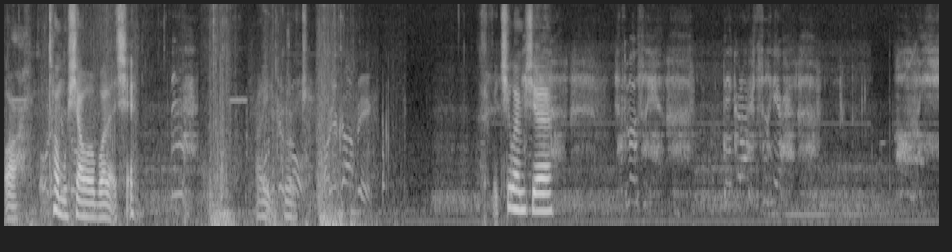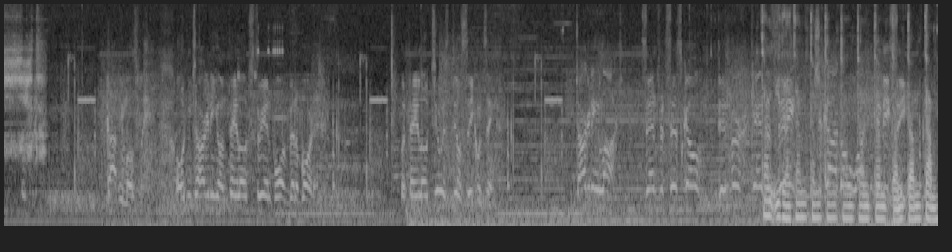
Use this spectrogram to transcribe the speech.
O, to musiało boleć. Oj, kurczę. Chwyciłem się. Targeting on payloads 3 and 4 have been aborted. But payload 2 is still sequencing. Targeting locked. San Francisco, Denver, Tam idę, tam, tam, tam, tam, tam, tam, tam, tam, tam.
